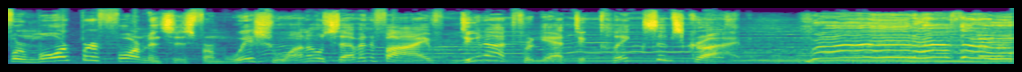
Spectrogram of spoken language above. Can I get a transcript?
For more performances from Wish 1075, do not forget to click subscribe. Right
